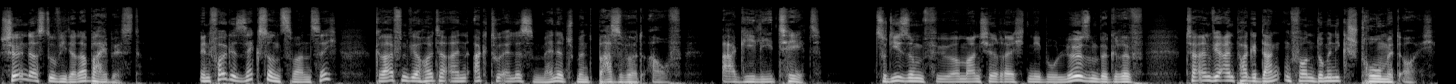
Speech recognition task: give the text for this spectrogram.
schön, dass du wieder dabei bist. In Folge 26 greifen wir heute ein aktuelles Management-Buzzword auf – Agilität. Zu diesem für manche recht nebulösen Begriff teilen wir ein paar Gedanken von Dominik Stroh mit euch.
